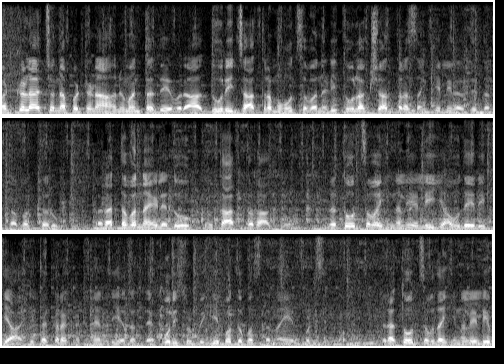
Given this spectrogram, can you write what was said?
ಭಟ್ಕಳ ಚನ್ನಪಟ್ಟಣ ಹನುಮಂತ ದೇವರ ಅದ್ದೂರಿ ಜಾತ್ರಾ ಮಹೋತ್ಸವ ನಡೆಯಿತು. ಲಕ್ಷಾಂತರ ಸಂಖ್ಯೆಯಲ್ಲಿ ನೆರೆದಿದ್ದಂಥ ಭಕ್ತರು ರಥವನ್ನು ಎಳೆದು ಕೃತಾರ್ಥರಾದರು. ರಥೋತ್ಸವ ಹಿನ್ನೆಲೆಯಲ್ಲಿ ಯಾವುದೇ ರೀತಿಯ ಅಹಿತಕರ ಘಟನೆ ನಡೆಯದಂತೆ ಪೊಲೀಸರು ಬಿಗಿ ಬಂದೋಬಸ್ತನ್ನು ಏರ್ಪಡಿಸಿದ್ದರು ರಥೋತ್ಸವದ ಹಿನ್ನೆಲೆಯಲ್ಲಿ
